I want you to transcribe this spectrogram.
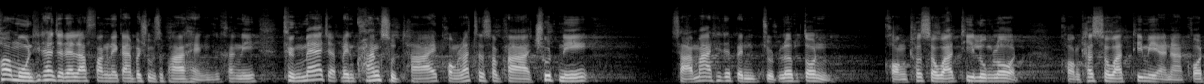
ข้อมูลที่ท่านจะได้รับฟังในการประชุมสภาแห่งครั้งนี้ ถึงแม้จะเป็นครั้งสุดท้ายของรัฐสภาชุดนี้ สามารถที่จะเป็นจุดเริ่มต้นของทศวรรษที่รุ่งโรจน์ของทศวรรษที่มีอนาคต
